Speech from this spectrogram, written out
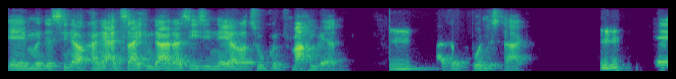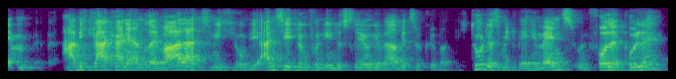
Ähm, und es sind auch keine Anzeichen da, dass sie es in näherer Zukunft machen werden. Mhm. Also Bundestag. Mhm. Ähm, habe ich gar keine andere Wahl, als mich um die Ansiedlung von Industrie und Gewerbe zu kümmern. Ich tue das mit Vehemenz und volle Pulle.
